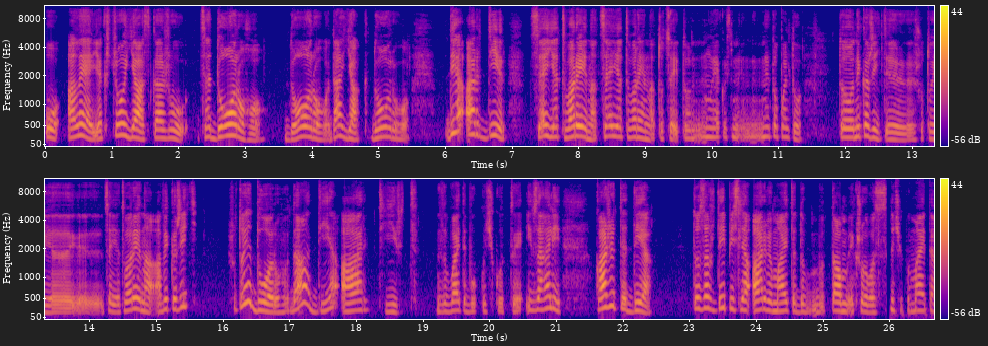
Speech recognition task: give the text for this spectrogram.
О, але якщо я скажу це дорого, дорого, да, як дорого. Де ардір? Це є тварина, це є тварина, то цей, то ну якось не, не то пальто. То не кажіть, е, що то є, е, це є тварина, а ви кажіть, що то є дорого, да? Де ардірт. Не забувайте буквочку Т. І взагалі кажете де, то завжди після ар ви маєте там, якщо у вас ви маєте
